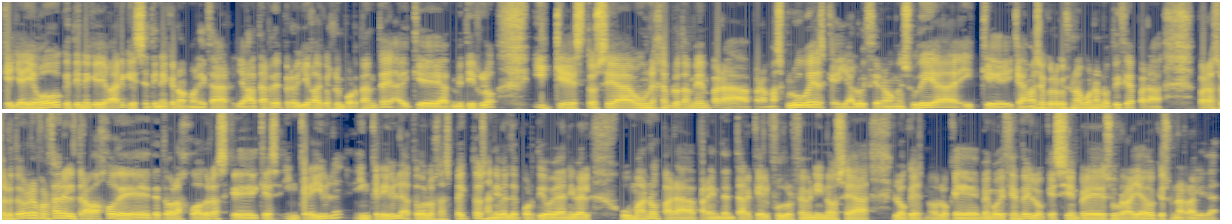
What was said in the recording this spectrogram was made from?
que, ya llegó, que tiene que llegar y que se tiene que normalizar. Llega tarde, pero llega, que es lo importante, hay que admitirlo. Y que esto sea un ejemplo también para, para más clubes, que ya lo hicieron en su día y que, que además yo creo que es una buena noticia para, para sobre todo reforzar el trabajo de, todas las jugadoras, que, es increíble, increíble a todos los aspectos, a nivel deportivo y a nivel humano, para, intentar que el fútbol femenino sea lo que es, ¿no? Lo que vengo diciendo y lo que siempre he subrayado, que es una realidad.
